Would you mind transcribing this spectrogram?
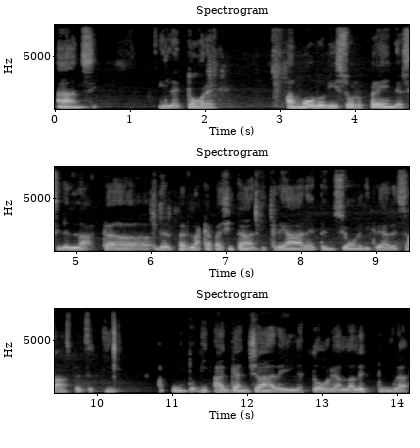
Anzi, il lettore ha modo di sorprendersi del, per la capacità di creare tensione, di creare suspense, di appunto di agganciare il lettore alla lettura,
